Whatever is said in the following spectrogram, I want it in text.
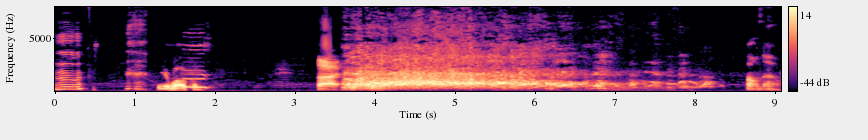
You're welcome. All right. Oh no.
